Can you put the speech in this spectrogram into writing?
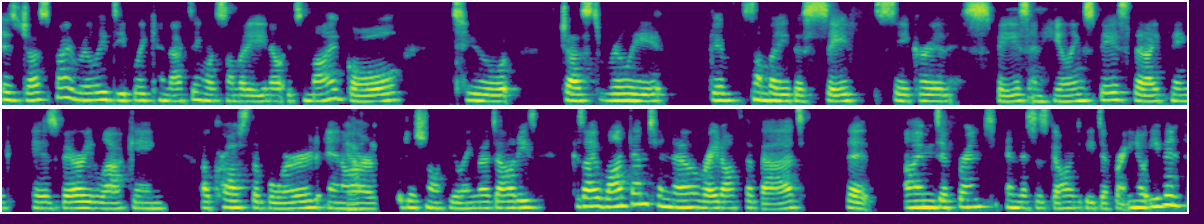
is just by really deeply connecting with somebody. You know, it's my goal to just really give somebody this safe, sacred space and healing space that I think is very lacking across the board in yeah. our traditional healing modalities. Because I want them to know right off the bat that I'm different and this is going to be different. You know, even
